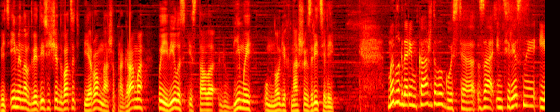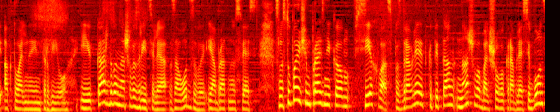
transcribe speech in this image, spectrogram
Ведь именно в 2021 наша программа появилась и стала любимой у многих наших зрителей – мы благодарим каждого гостя за интересные и актуальные интервью и каждого нашего зрителя за отзывы и обратную связь. С наступающим праздником всех вас поздравляет капитан нашего большого корабля «Сибонс»,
